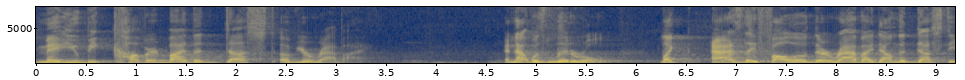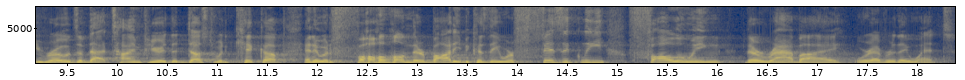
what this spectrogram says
May you be covered by the dust of your rabbi. And that was literal. Like, as they followed their rabbi down the dusty roads of that time period, the dust would kick up and it would fall on their body because they were physically following their rabbi wherever they went.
